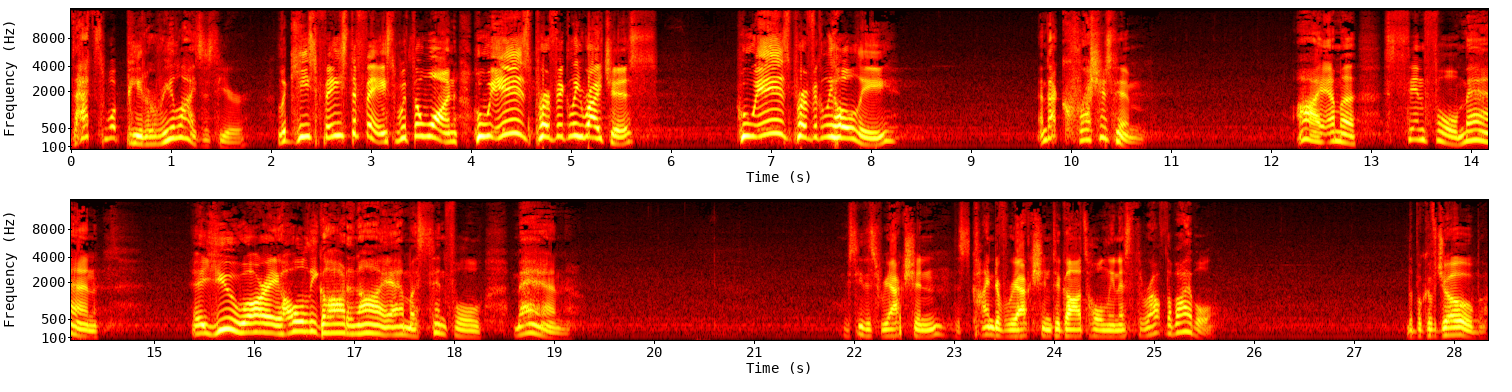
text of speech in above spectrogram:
That's what Peter realizes here. Like he's face to face with the one who is perfectly righteous, who is perfectly holy, and that crushes him. I am a sinful man. You are a holy God, and I am a sinful man. We see this reaction, this kind of reaction to God's holiness throughout the Bible the book of Job.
